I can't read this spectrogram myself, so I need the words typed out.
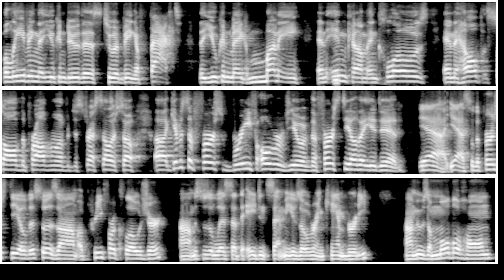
believing that you can do this to it being a fact that you can make money and Mm. income and close and help solve the problem of a distressed seller. So, uh, give us a first brief overview of the first deal that you did. Yeah, yeah. So the first deal, this was um, a pre-foreclosure. Um, this was a list that the agent sent me. It was over in Camp Verde. Um, it was a mobile home.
